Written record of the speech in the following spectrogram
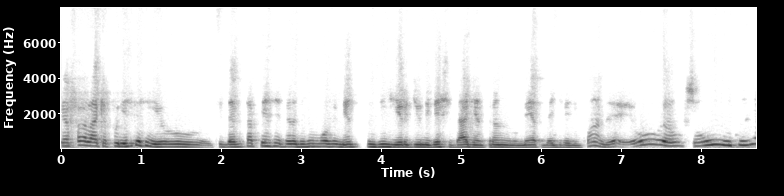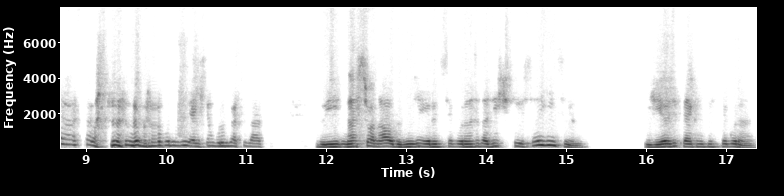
ia falar que é por isso que assim, eu, você deve estar percebendo às vezes um movimento com engenheiros de universidade entrando no método de vez em quando. Eu, eu sou um entusiasta lá no grupo dos A gente tem um grupo WhatsApp do, nacional dos engenheiros de segurança das instituições de ensino, engenheiros e técnicos de segurança.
